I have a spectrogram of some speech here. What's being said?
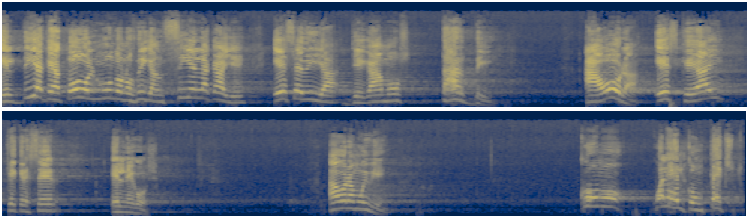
El día que a todo el mundo nos digan sí en la calle, ese día llegamos tarde. Ahora es que hay que crecer el negocio. Ahora muy bien. ¿Cómo, ¿Cuál es el contexto?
